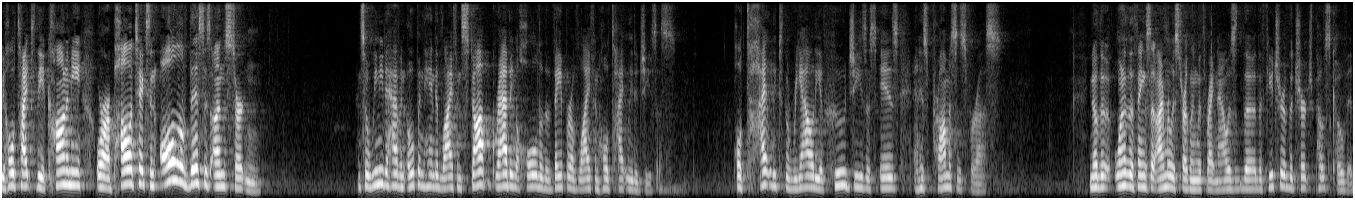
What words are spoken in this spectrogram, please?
we hold tight to the economy or our politics, and all of this is uncertain. And so we need to have an open handed life and stop grabbing a hold of the vapor of life and hold tightly to Jesus. Hold tightly to the reality of who Jesus is and his promises for us. You know, the, one of the things that I'm really struggling with right now is the, the future of the church post COVID.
